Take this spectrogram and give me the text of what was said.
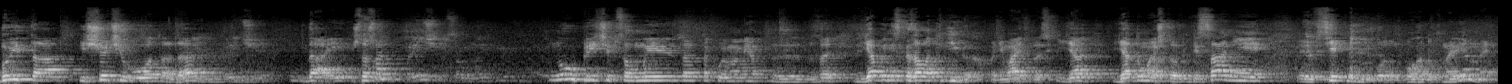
Быта, еще чего-то, да? Притчи. Да, и что что? Притчи. Ну, притчи, псалмы, это такой момент. э, Я бы не сказал о книгах, понимаете? То есть я, я думаю, что в Писании э, все книги будут богодухновенные,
